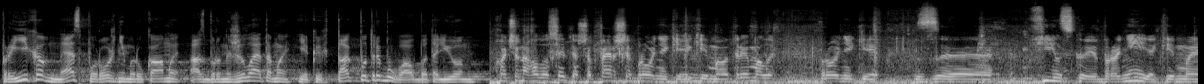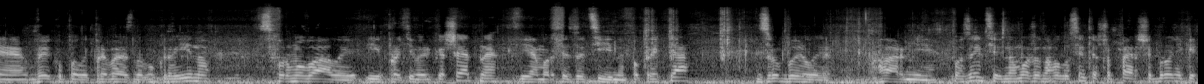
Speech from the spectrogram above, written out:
Приїхав не з порожніми руками, а з бронежилетами, яких так потребував батальйон. Хочу наголосити, що перші броніки, які ми отримали, броніки з е, фінської броні, які ми викупили, привезли в Україну, сформували і протирикошетне, і амортизаційне покриття, зробили гарні позиції. Но можу наголосити, що перші броніки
